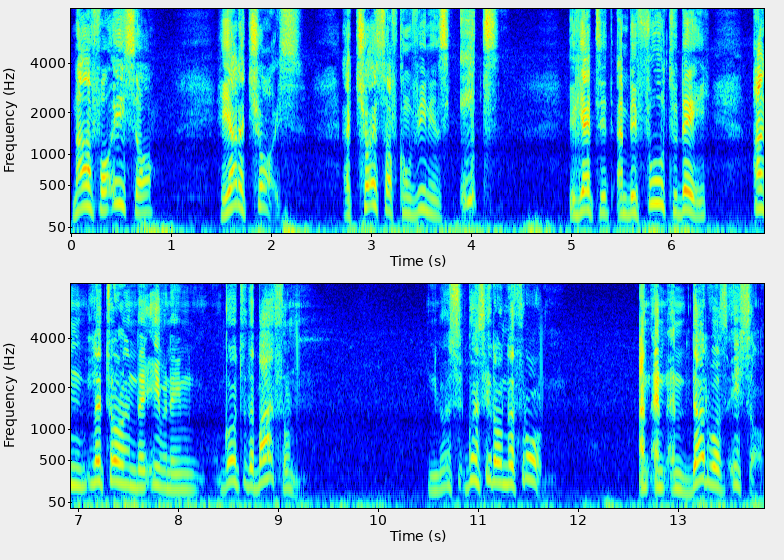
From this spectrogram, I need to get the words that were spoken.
Now for Esau, he had a choice, a choice of convenience. Eat, you get it, and be full today and later on in the evening, go to the bathroom. Go, and sit on the throne. And, and, and that was Esau.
